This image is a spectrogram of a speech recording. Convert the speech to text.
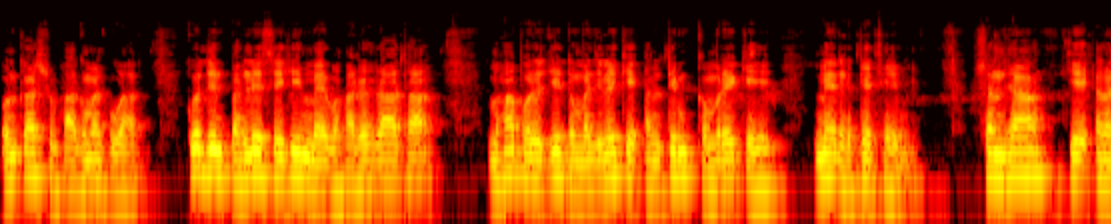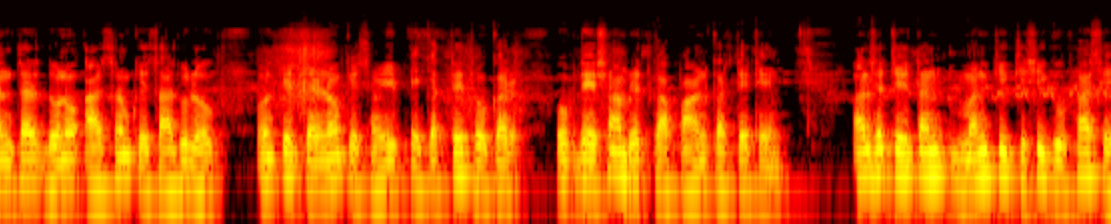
उनका शुभागमन हुआ। कुछ दिन पहले से ही मैं वहाँ रह रहा था। महापुरुष जी दो मंजिले के अंतिम कमरे के में रहते थे। संध्या के अनंतर दोनों आश्रम के साधु लोग उनके चरणों के समीप एकत्रित होकर उपदेशामृत का पान करते थे। अर्धचेतन मन की किसी गुफा से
